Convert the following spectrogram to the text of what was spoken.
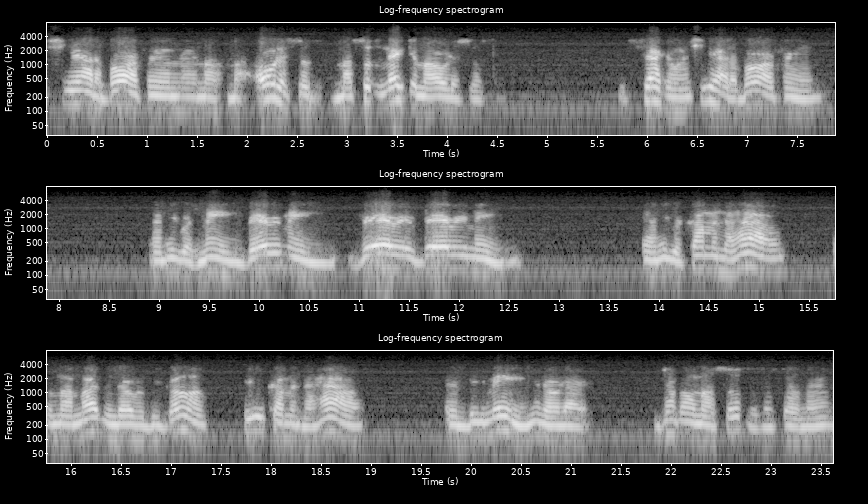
she had a boyfriend, and my, my oldest sister, my sister to my oldest sister second one, she had a boyfriend, and he was mean, very mean, very, very mean. And he would come in the house when my mother and they would be gone. He would come in the house and be mean, you know, like jump on my sisters and stuff, man.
